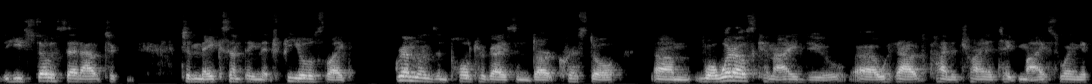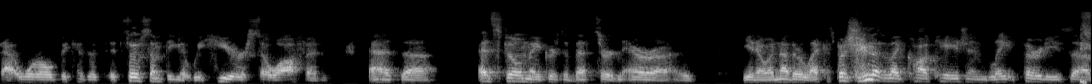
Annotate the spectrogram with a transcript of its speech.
he's so set out to to make something that feels like Gremlins and Poltergeist and Dark Crystal. Um, well, what else can I do uh, without kind of trying to take my swing at that world? Because it's it's so something that we hear so often as uh, as filmmakers of that certain era is you know another like especially another like Caucasian late thirties uh,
